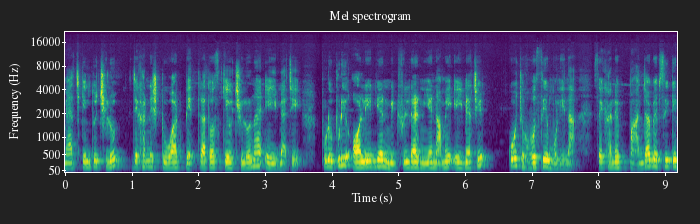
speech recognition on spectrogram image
ম্যাচ কিন্তু ছিল, যেখানে স্টুয়ার্ট পেত্রাতস কেউ ছিল না এই ম্যাচে পুরোপুরি অল ইন্ডিয়ান মিডফিল্ডার নিয়ে নামে এই ম্যাচে কোচ হোসে মলিনা। সেখানে পাঞ্জাব এফসিকে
